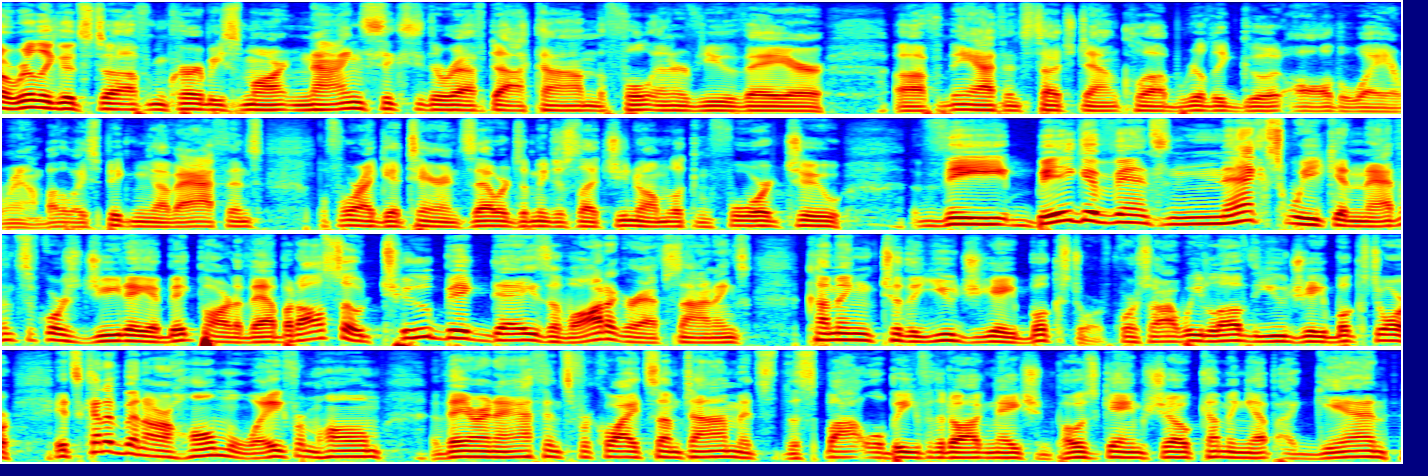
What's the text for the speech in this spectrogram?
So really good stuff from Kirby Smart. 960theref.com, the full interview there uh, from the Athens Touchdown Club. Really good all the way around. By the way, speaking of Athens, before I get Terrence Edwards, let me just let you know I'm looking forward to the big events next week in Athens. Of course, G Day, a big part of that, but also two big days of autograph signings coming to the UGA bookstore. Of course, we love the UGA bookstore. It's kind of been our home away from home there in Athens for quite some time. It's the spot will be for the Dog Nation post game show coming up again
